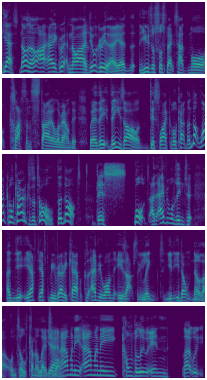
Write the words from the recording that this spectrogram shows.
Yes, no, no, I, I agree. No, I do agree there. Yeah, the, the usual suspects had more class and style around it, where they, these are dislikable characters. They're not likable characters at all. They're not. This, But and everyone's into it, and you, you have to you have to be very careful because everyone is actually linked. You, you don't know that until kind of later yeah. on. And how many, how many convoluting, like we,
